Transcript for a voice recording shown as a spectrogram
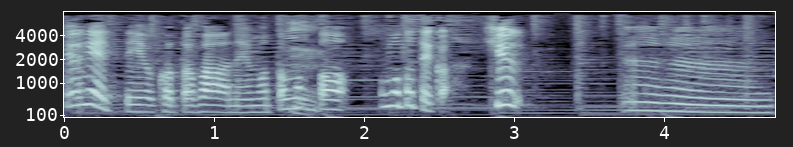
ヒュゲっていう言葉はね、もともと、もともとっていうか、ヒュ、うーん、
